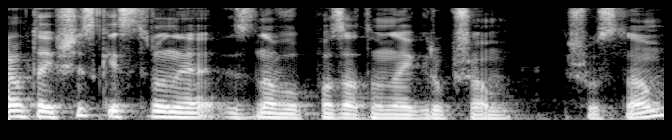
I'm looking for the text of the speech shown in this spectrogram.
gram tutaj wszystkie struny znowu poza tą najgrubszą szóstą,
